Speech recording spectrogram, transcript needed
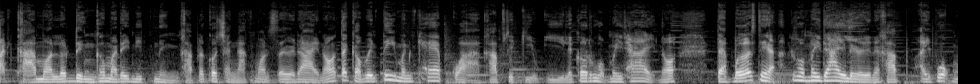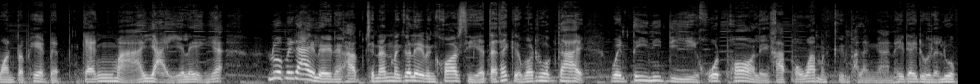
ตัดขามอนแล้วดึงเข้ามาได้นิดหนึ่งครับแล้วก็ชะงักมอนสเตอร์ได้เนาะแต่กับเวนตี้มันแคบกว่าครับสกิล E แล้วก็รวบไม่ได้เนาะแต่เบิร์สเนี่ยรวบไม่ได้เลยนะครับไอ้พวกมอนประเภทแบบแก๊งหมาใหญ่อะไรอย่างเงี้ยรวบไม่ได้เลยนะครับ ฉะนั้นมันก็เลยเป็นข้อเสีย แต่ถ้าเกิดว่ารวบได้เวนตี้นี่ดีโคตรพ่อเลยครับ เพราะว่ามันคืนพลังงานให้ได้ด้วยและรวบ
